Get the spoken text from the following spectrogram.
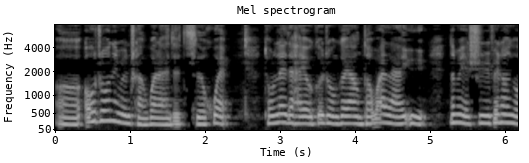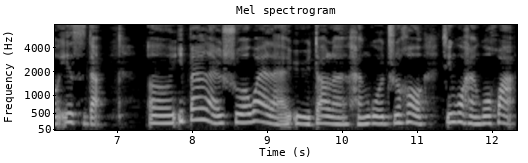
呃欧洲那边传过来的词汇。同类的还有各种各样的外来语，那么也是非常有意思的。呃，一般来说，外来语到了韩国之后，经过韩国化，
